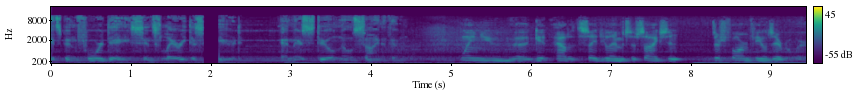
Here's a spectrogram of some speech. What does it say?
It's been four days since Larry disappeared, and there's still no sign of him. When you uh, get out of the city limits of Sikeston, there's farm fields everywhere.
